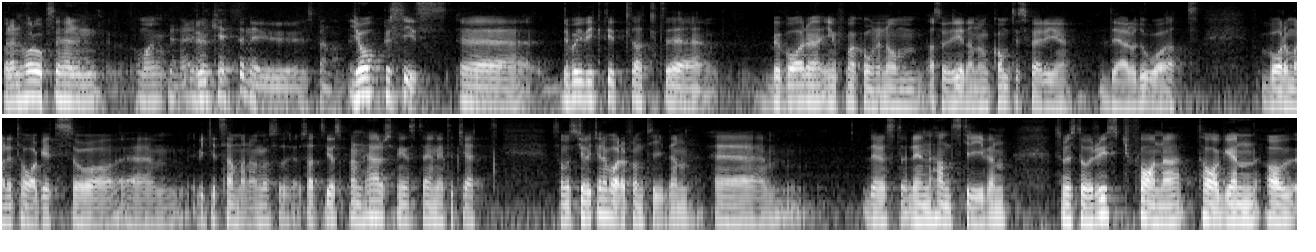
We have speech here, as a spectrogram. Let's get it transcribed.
och den har också här en... Om man, Den här etiketten är ju spännande. Ja, precis. Eh, det var ju viktigt att eh, bevara informationen om, alltså redan när de kom till Sverige där och då, att var de hade tagits och eh, vilket sammanhang och så. Så att just på den här så finns det en etikett som skulle kunna vara från tiden. Eh, där det, står, det är en handskriven som det står rysk fana tagen av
